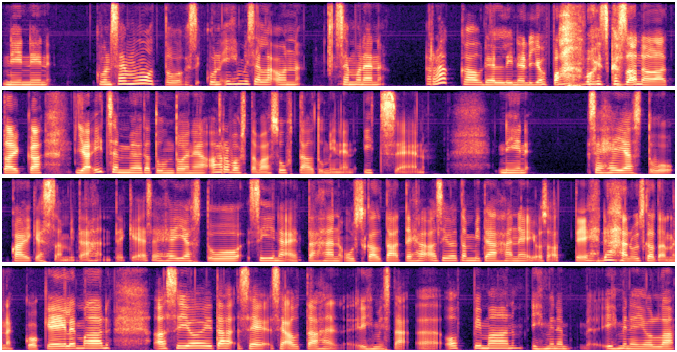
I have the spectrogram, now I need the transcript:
niin, niin kun se muuttuu, kun ihmisellä on semmoinen rakkaudellinen jopa, voisiko sanoa, taikka, ja itsemyötätuntoinen ja arvostava suhtautuminen itseen, niin se heijastuu kaikessa, mitä hän tekee. Se heijastuu siinä, että hän uskaltaa tehdä asioita, mitä hän ei osaa tehdä. Hän uskaltaa mennä kokeilemaan asioita. Se, se auttaa hän, ihmistä ö, oppimaan. Ihminen, ihminen jolla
